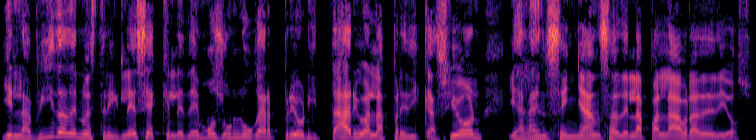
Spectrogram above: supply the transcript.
y en la vida de nuestra iglesia que le demos un lugar prioritario a la predicación y a la enseñanza de la palabra de Dios.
